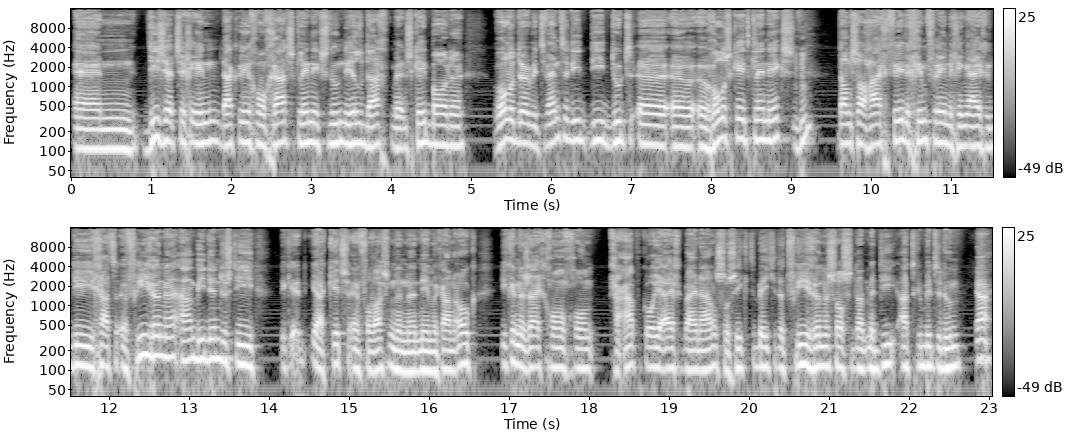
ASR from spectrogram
En die zet zich in. Daar kun je gewoon gratis clinics doen de hele dag. Met skateboarden. Roller Derby Twente die, die doet eh eh, rollerskate clinics. Dan zal HGV, de gymvereniging eigenlijk, die gaat eh, freerunnen aanbieden. Dus die, ja, kids en volwassenen eh, neem ik aan ook. Die kunnen dus eigenlijk gewoon, gewoon gaan apenkooien eigenlijk bijna. Zo zie ik het een beetje, dat freerunnen zoals ze dat met die attributen doen. Ja.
